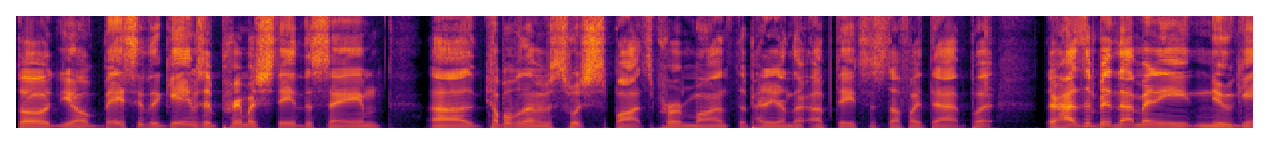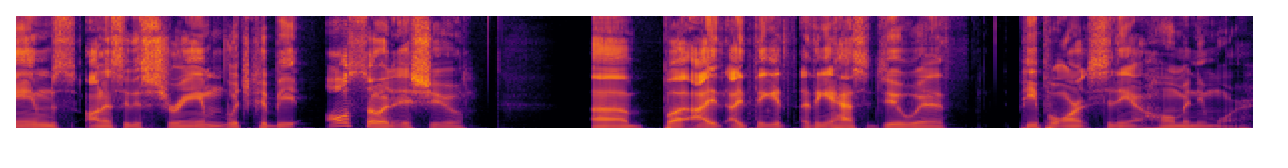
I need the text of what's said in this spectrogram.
So you know, basically the games have pretty much stayed the same. Uh, a couple of them have switched spots per month depending on their updates and stuff like that. But there hasn't been that many new games, honestly, to stream, which could be also an issue. Uh, but I, I think it I think it has to do with people aren't sitting at home anymore.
